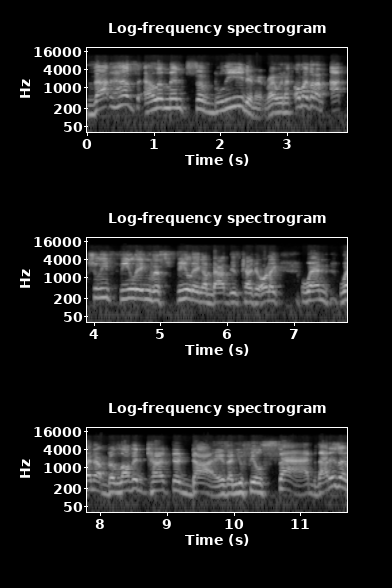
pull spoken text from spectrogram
That has elements of bleed in it, right? We're like, oh my god, I'm actually feeling this feeling about these characters, or like when when a beloved character dies and you feel sad, that is a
